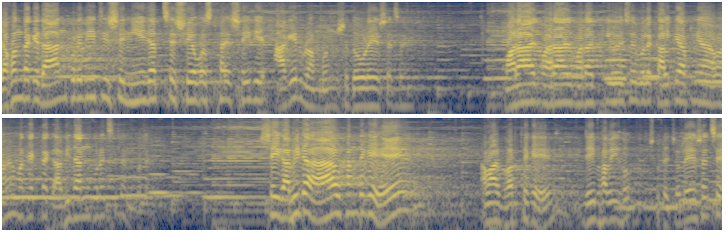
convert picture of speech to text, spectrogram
যখন তাকে দান করে দিয়েছি, সে নিয়ে যাচ্ছে সেই অবস্থায়, সেই যে আগের ব্রাহ্মণ, সে দৌড়ে এসেছে। মহারাজ মহারাজ মহারাজ, কি হয়েছে? বলে, কালকে আপনি আমাকে একটা গাভী দান করেছিলেন বলে। সেই গাভীটা ওখান থেকে, আমার ঘর থেকে যেইভাবেই হোক ছুটে চলে এসেছে।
